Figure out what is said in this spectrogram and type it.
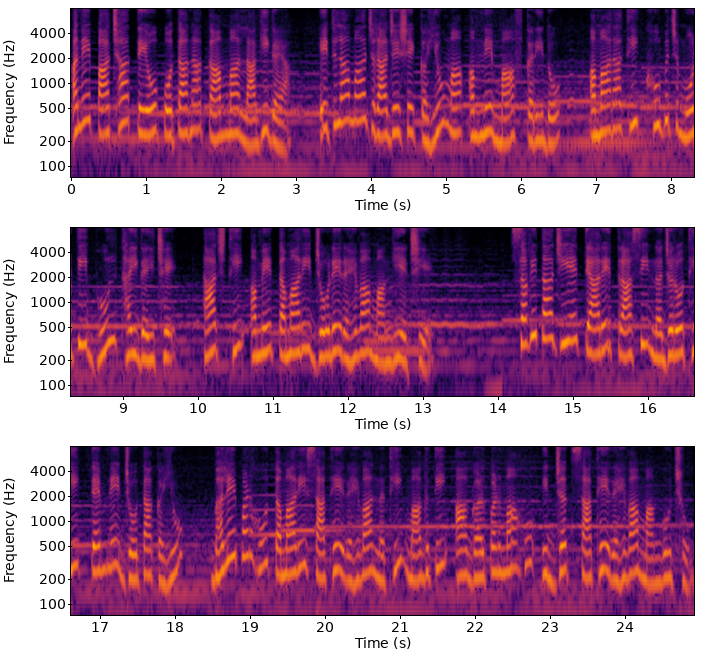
અને પાછા તેઓ પોતાના કામમાં લાગી ગયા. એટલામાં જ રાજેશે કહ્યું, માં, અમને માફ કરી દો. અમારાથી ખૂબ જ મોટી ભૂલ થઈ ગઈ છે. આજથી અમે તમારી જોડે રહેવા માંગીએ છીએ. સવિતાજીએ ત્યારે ત્રાસી નજરોથી તેમને જોતા કહ્યું, ભલે પણ હું તમારી સાથે રહેવા નથી માંગતી, આ ગળપણમાં હું ઇજ્જત સાથે રહેવા માંગુ છું.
